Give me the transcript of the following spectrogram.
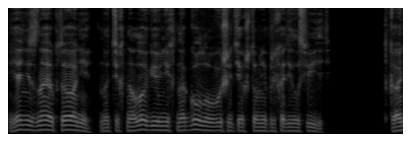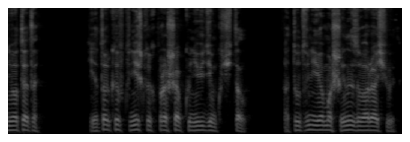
«Я не знаю, кто они, но технологии у них на голову выше тех, что мне приходилось видеть. Ткань вот эта. Я только в книжках про шапку-невидимку читал, а тут в нее машины заворачивают.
